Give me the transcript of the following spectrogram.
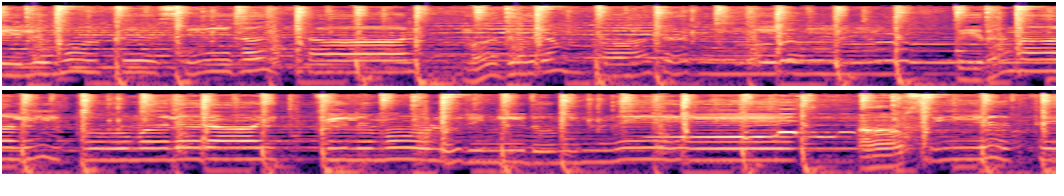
തിരുമുക്ക് സ്നേഹത്താൽ മധുരം പാകർന്നിടും പിറന്നാളിൽ പൂമലരായി ഫിലിമോൾ ഒരുങ്ങിടുമിന്നേ. ആർസിയത്തെ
